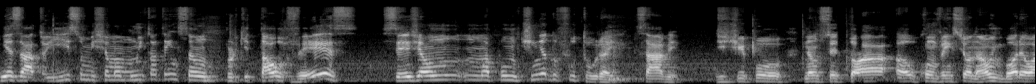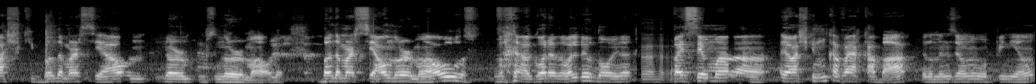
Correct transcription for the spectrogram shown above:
Exato, e isso me chama muito a atenção, porque talvez seja um, uma pontinha do futuro aí, sabe? De tipo não ser só o convencional, embora eu acho que banda marcial norm, normal, né? Banda marcial normal, agora olha o nome, né? Vai ser uma, eu acho que nunca vai acabar, pelo menos é uma opinião.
